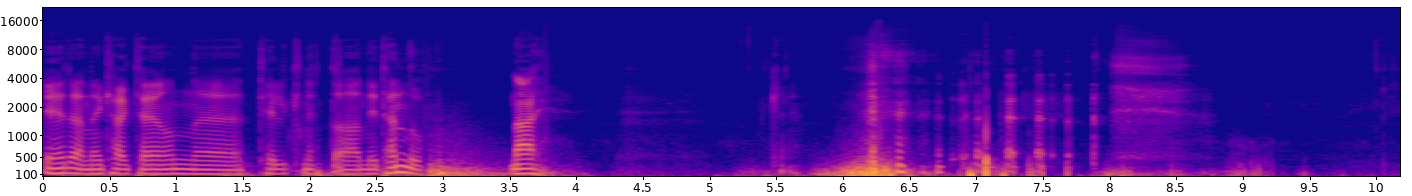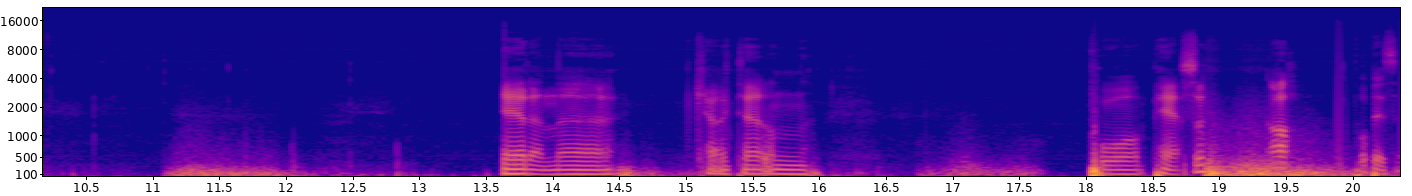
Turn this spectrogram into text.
er denne karakteren uh, tilknyttet Nintendo? Nei. Ok. Er denne karakteren på PC? Ja, på PC.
